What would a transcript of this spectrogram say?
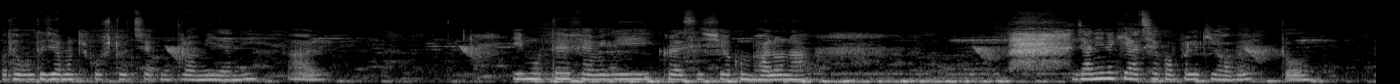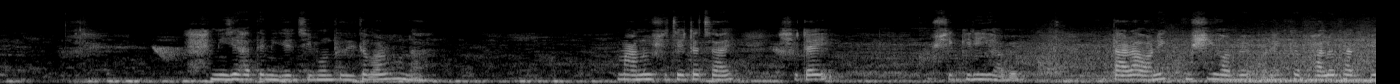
কথা বলতে যে আমার কি কষ্ট হচ্ছে একমাত্র আমি জানি। আর এই মুহূর্তে ফ্যামিলি ক্রাইসিস সেরকম ভালো না। জানি না কি আছে, কপালে কি হবে। তো নিজের হাতে নিজের জীবন তো দিতে পারব না। মানুষ যেটা চায় সেটাই খুব শিগগিরই হবে। তারা অনেক খুশি হবে অনেক ভালো থাকবে।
